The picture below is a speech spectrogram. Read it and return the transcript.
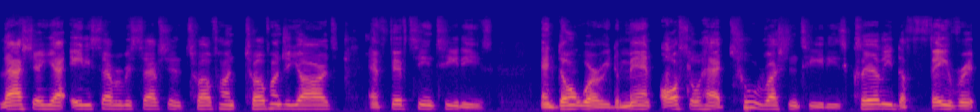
Last year, he had 87 receptions, 1,200, 1,200 yards, and 15 TDs. And don't worry, the man also had two rushing TDs, clearly the favorite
